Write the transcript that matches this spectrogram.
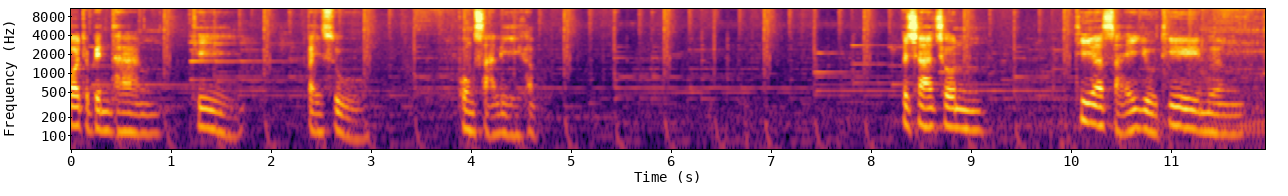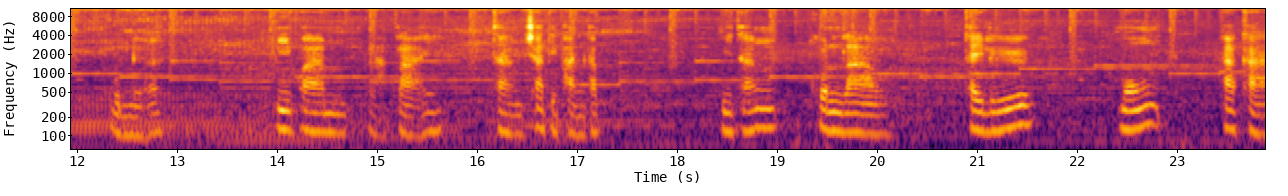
ก็จะเป็นทางที่ไปสู่ พงสาลีครับ ประชาชนที่อาศัยอยู่ที่เมืองบุญเหนือ มีความหลากหลายทางชาติพันธุ์ครับ มีทั้งคนลาว ไทยลื้อมง้งอาคา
